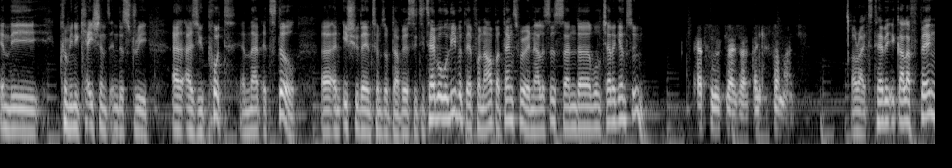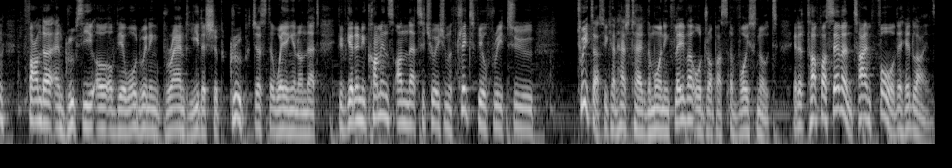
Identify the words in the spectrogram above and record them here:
in the communications industry, uh, as you put, and that it's still uh, an issue there in terms of diversity. Thebe, we'll leave it there for now, but thanks for your analysis, and uh, we'll chat again soon. Absolute pleasure. Thank you so much. All right, Thebe Ikalafeng, founder and group CEO of the award-winning Brand Leadership Group, just weighing in on that. If you've got any comments on that situation with Clicks, feel free to tweet us. You can hashtag the morning flavor or drop us a voice note. It is half past seven, time for the headlines.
